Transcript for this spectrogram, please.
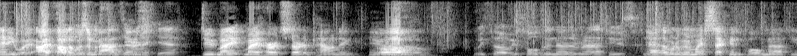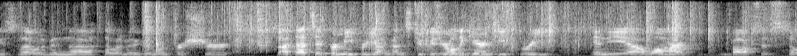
Czarnik? Anyway, I thought it was a Matthews. Czarnik, yeah. Dude, my, my heart started pounding. Here oh, go. We thought we pulled another Matthews. yeah, that would have been my second pulled Matthews. So that would have been uh, that would have been a good one for sure. So that's it for me for Young Guns too, because you're only guaranteed three in the uh, Walmart boxes. So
